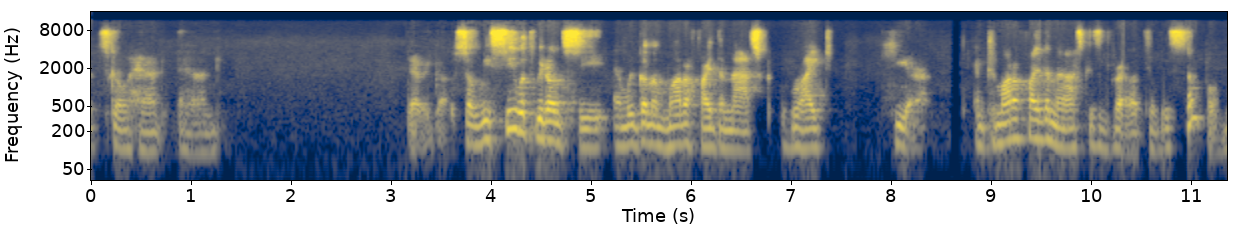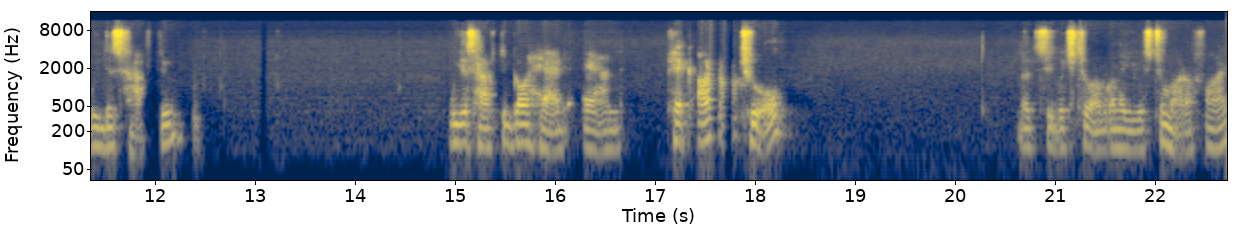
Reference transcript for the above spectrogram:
Let's go ahead and there we go. So we see what we don't see and we're going to modify the mask right here. And to modify the mask is relatively simple. We just have to we just have to go ahead and pick our tool. Let's see which tool I'm going to use to modify.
